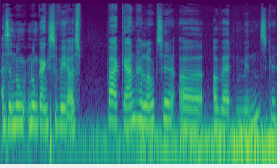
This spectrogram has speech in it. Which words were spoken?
Altså nogle, nogle gange så vil jeg også bare gerne have lov til at, at være et menneske.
